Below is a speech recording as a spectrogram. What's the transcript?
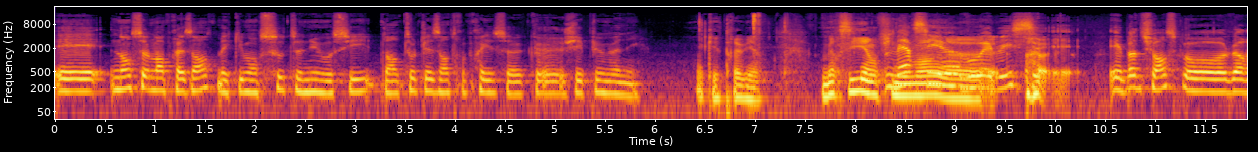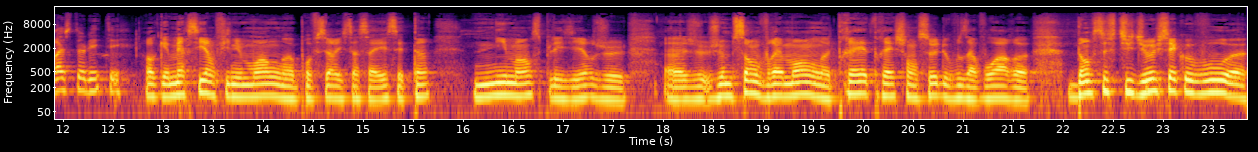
et non seulement présentes, mais qui m'ont soutenu aussi dans toutes les entreprises que j'ai pu mener. Ok, très bien. Merci infiniment. Merci à vous, Elvis. et bonne chance pour le reste de l'été. Ok, merci infiniment, professeur Issa Saé. C'est un immense plaisir. Je, euh, je, je, me sens vraiment très très chanceux de vous avoir euh, dans ce studio. Je sais que vous euh,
